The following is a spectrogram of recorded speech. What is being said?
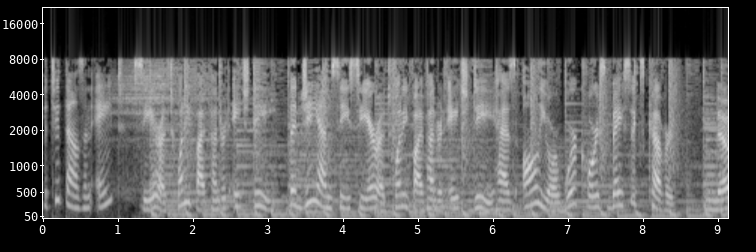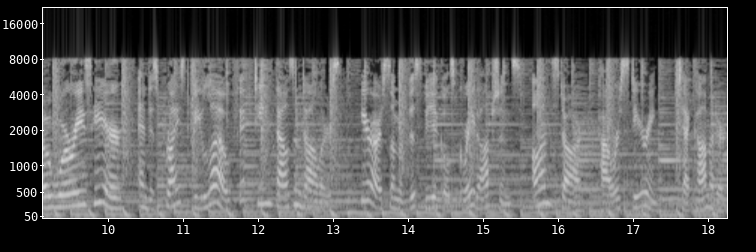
The 2008 Sierra 2500 HD. The GMC Sierra 2500 HD has all your workhorse basics covered. No worries here and is priced below $15,000. Here are some of this vehicle's great options. OnStar, power steering, tachometer,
